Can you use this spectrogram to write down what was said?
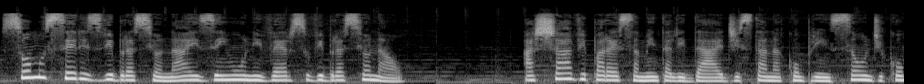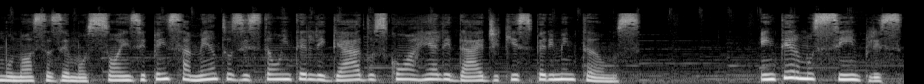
somos seres vibracionais em um universo vibracional. A chave para essa mentalidade está na compreensão de como nossas emoções e pensamentos estão interligados com a realidade que experimentamos. Em termos simples,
